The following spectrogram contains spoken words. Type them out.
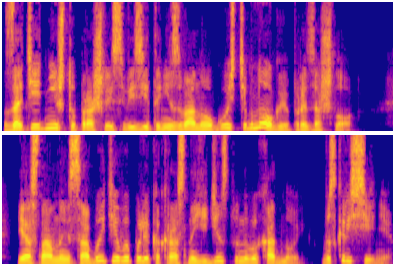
За те дни, что прошли с визита незваного гостя, многое произошло. И основные события выпали как раз на единственный выходной – воскресенье.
